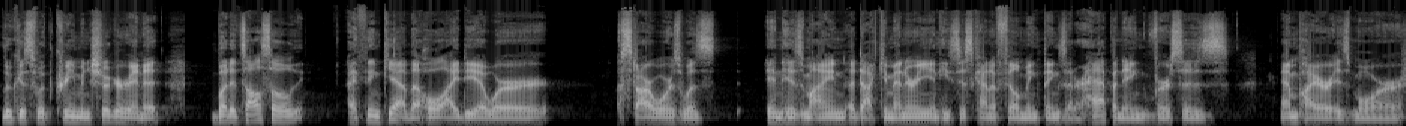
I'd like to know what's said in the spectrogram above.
Lucas with cream and sugar in it. But it's also, I think, yeah, the whole idea where Star Wars was in his mind a documentary, and he's just kind of filming things that are happening versus Empire is more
